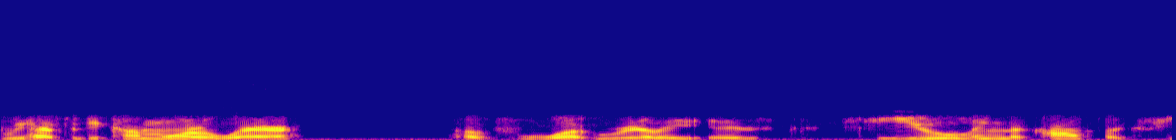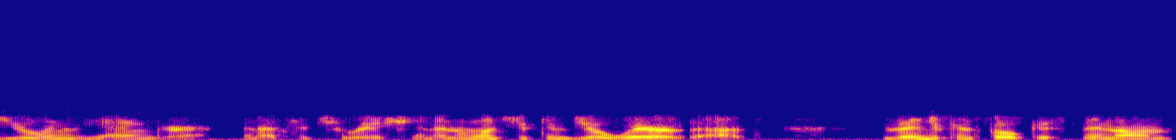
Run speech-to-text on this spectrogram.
we have to become more aware of what really is fueling the conflict, fueling the anger in that situation. And once you can be aware of that, then you can focus in on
